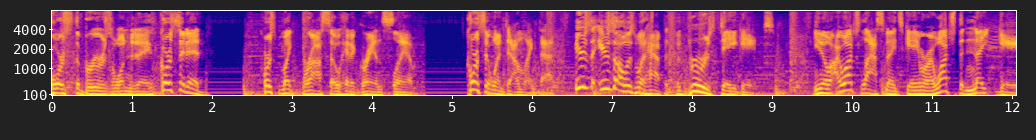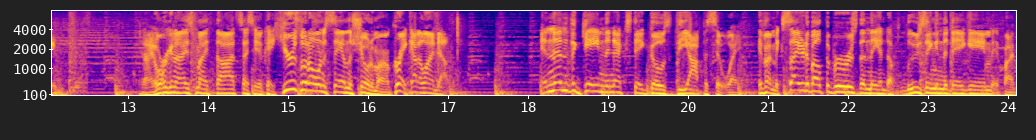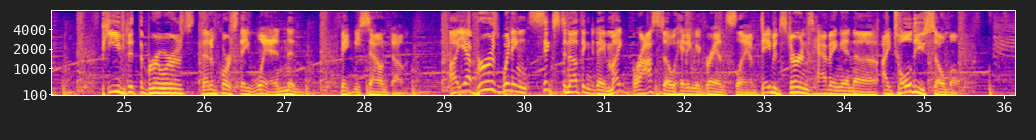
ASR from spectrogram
course, the Brewers won today. Of course they did. Of course, Mike Brosseau hit a grand slam. Of course, it went down like that. Here's here's always what happens with Brewers day games. You know, I watched last night's game or I watched the night game, and I organize my thoughts. I say, okay, here's what I want to say on the show tomorrow. Great, got it lined up. And then the game the next day goes the opposite way. If I'm excited about the Brewers, then they end up losing in the day game. If I'm peeved at the Brewers, then of course they win and make me sound dumb. Uh, yeah, Brewers winning six to nothing today. Mike Brosseau hitting a grand slam. David Stearns having an uh, "I told you so" moment.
